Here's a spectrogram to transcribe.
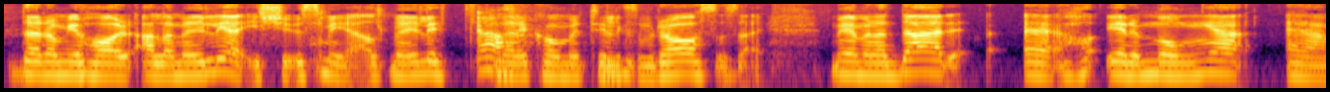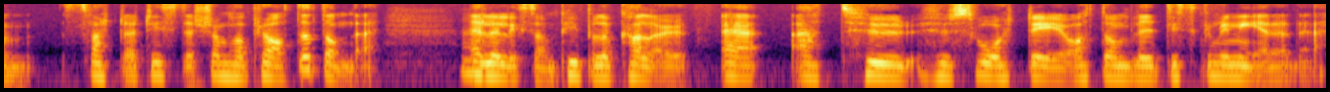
där de ju har alla möjliga issues med allt möjligt Ja. när det kommer till liksom ras och sådär. Men jag menar där eh, är det många eh, svarta artister som har pratat om det. Eller liksom people of color. Eh, att hur, hur svårt det är och att de blir diskriminerade.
